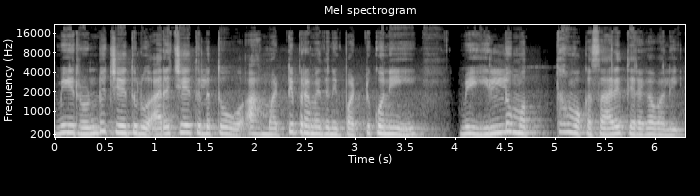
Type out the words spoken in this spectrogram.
మీ రెండు చేతులు అరచేతులతో ఆ మట్టి ప్రమిదని పట్టుకొని మీ ఇల్లు మొత్తం ఒకసారి తిరగవాలి.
